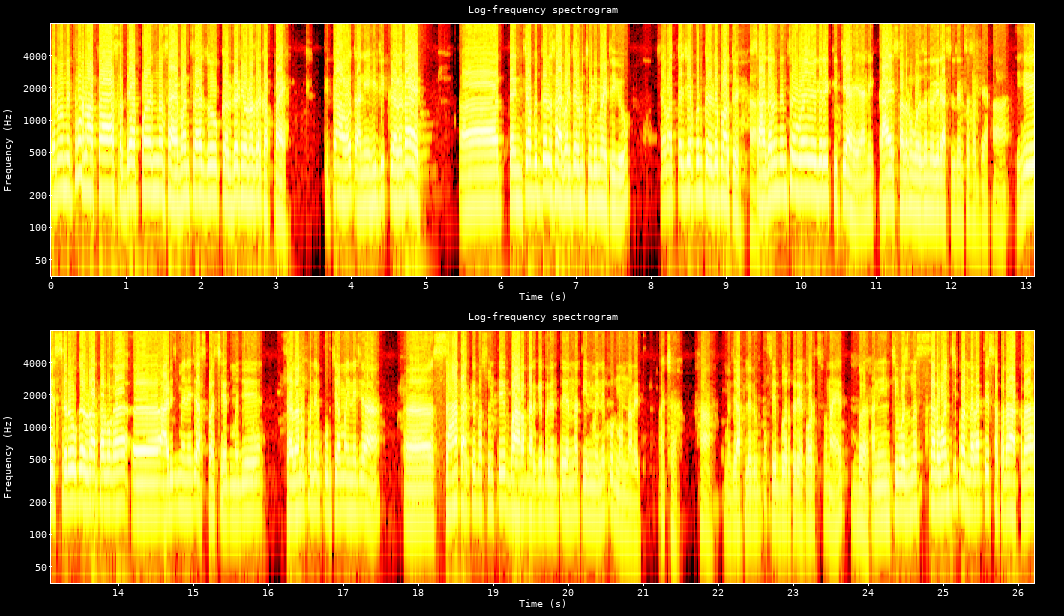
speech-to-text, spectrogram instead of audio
तर मग मित्रांनो आता सध्या आपण साहेबांचा जो करडा ठेवण्याचा कप्पा आहे तिथं आहोत आणि ही जी करडा आहेत त्यांच्याबद्दल साहेबांच्याकडून थोडी माहिती घेऊ. साहेब आता जी आपण करडं पाहतोय. साधारण त्यांचं वय वगैरे किती आहे आणि काय साधारण वजन वगैरे असेल त्यांचं सध्या? हा हे सर्व करडं आता बघा अडीच महिन्याच्या आसपासचे आहेत. म्हणजे साधारणपणे पुढच्या महिन्याच्या अं, सहा तारखेपासून ते बारा तारखेपर्यंत यांना तीन महिने पूर्ण होणार आहेत. अच्छा. हा म्हणजे आपल्याकडे तसे बर्थ रेकॉर्ड पण आहेत. बर. आणि यांची वजन सर्वांची पंधरा ते सतरा अठरा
